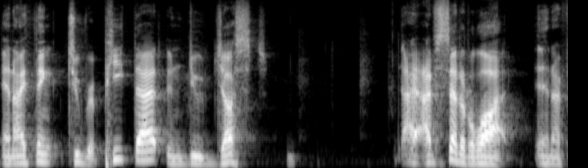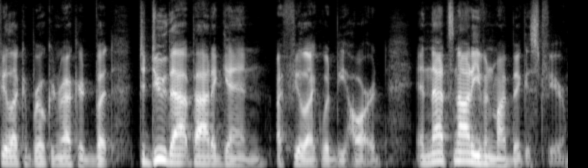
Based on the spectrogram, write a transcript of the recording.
And I think to repeat that and do just, I, I've said it a lot, and I feel like a broken record, but to do that bad again, I feel like would be hard. And that's not even my biggest fear.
